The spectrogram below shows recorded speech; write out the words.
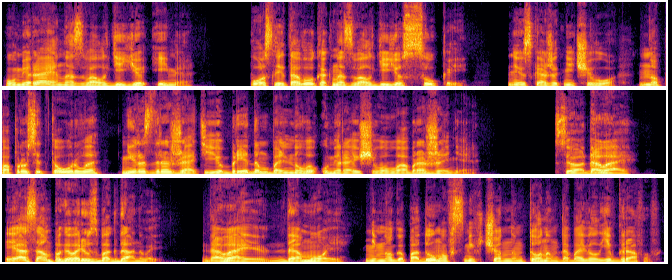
умирая, назвал ее имя. После того, как назвал ее сукой. Не скажет ничего, но попросит Каурова не раздражать ее бредом больного умирающего воображения. «Все, давай. Я сам поговорю с Богдановой. «Давай домой», — немного подумав, смягченным тоном добавил Евграфов.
